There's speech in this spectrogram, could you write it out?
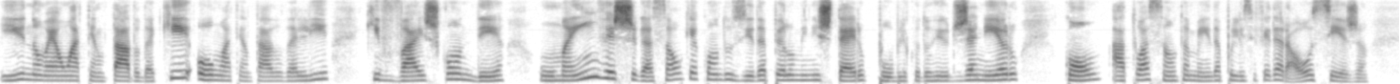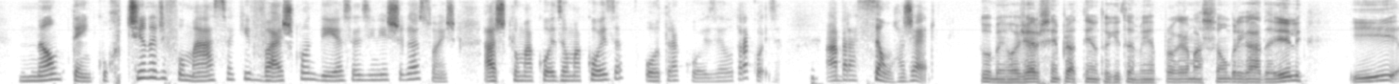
e não é um atentado daqui ou um atentado dali que vai esconder uma investigação que é conduzida pelo Ministério Público do Rio de Janeiro com a atuação também da Polícia Federal. Ou seja, não tem cortina de fumaça que vai esconder essas investigações. Acho que uma coisa é uma coisa, outra coisa é outra coisa. Abração, Rogério. Tudo bem, Rogério sempre atento aqui também à programação, obrigado a ele. E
